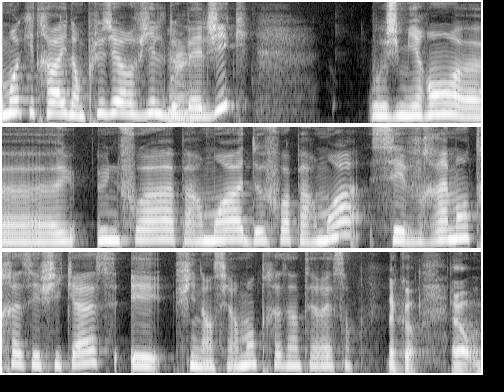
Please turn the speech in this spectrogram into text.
moi qui travaille dans plusieurs villes de Ouais. Belgique, où je m'y rends euh, une fois par mois, deux fois par mois, c'est vraiment très efficace et financièrement très intéressant. D'accord. Alors,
